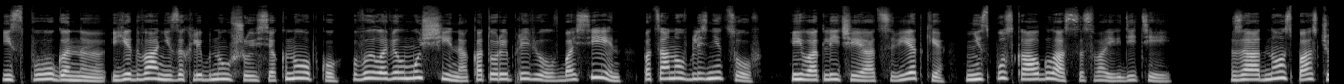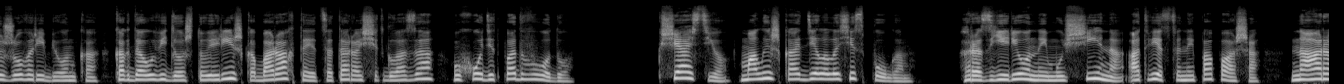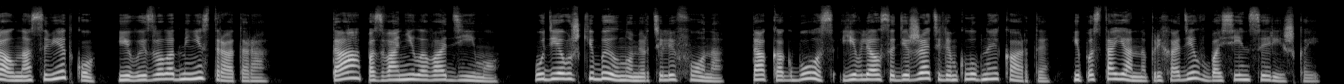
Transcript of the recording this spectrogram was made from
Испуганную, едва не захлебнувшуюся кнопку выловил мужчина, который привел в бассейн пацанов-близнецов и, в отличие от Светки, не спускал глаз со своих детей. Заодно спас чужого ребенка, когда увидел, что Иришка барахтается, таращит глаза, уходит под воду. К счастью, малышка отделалась испугом. Разъяренный мужчина, ответственный папаша, наорал на Светку и вызвал администратора. Та позвонила Вадиму. У девушки был номер телефона, так как босс являлся держателем клубной карты и постоянно приходил в бассейн с Иришкой.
